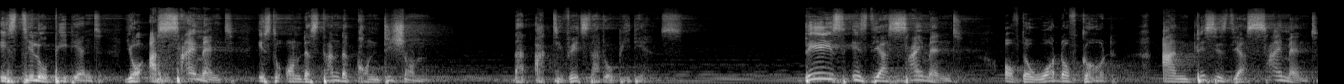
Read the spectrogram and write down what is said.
is still obedient. Your assignment is to understand the condition that activates that obedience. This is the assignment of the word of God and this is the assignment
